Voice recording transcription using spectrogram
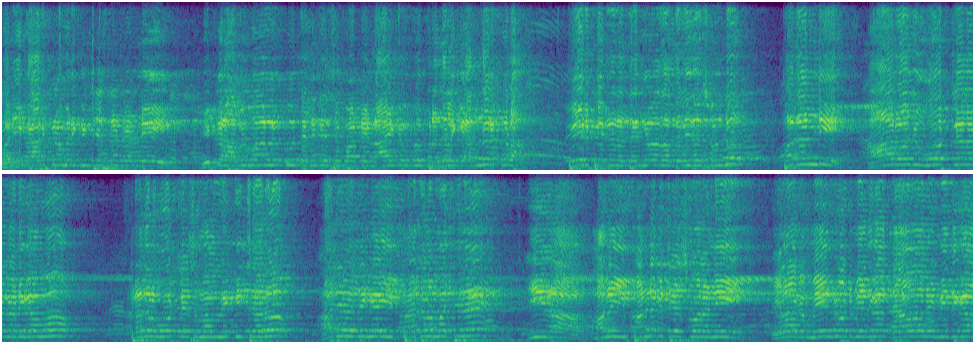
మరి ఈ కార్యక్రమానికి ఇచ్చేసినటువంటి ఇక్కడ అభిమానులకు తెలియజేసే పార్టీ నాయకులకు కృతజ్ఞత తెలియజేసుకుంటూ పదండి. ఆ రోజు ఓట్లు ఎలా అడిగామో ప్రజలు ఓట్లేసి మనల్ని ఎక్కించారు అదేవిధంగా ఈ ప్రజల మధ్యనే ఈ మనం ఈ పండుగ చేసుకోవాలని ఇలాగ మెయిన్ రోడ్డు మీదుగా దేవాలయం మీదుగా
